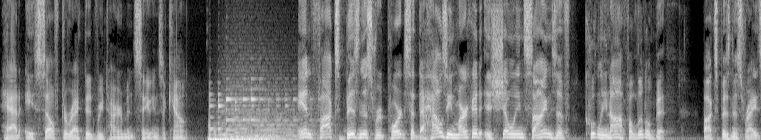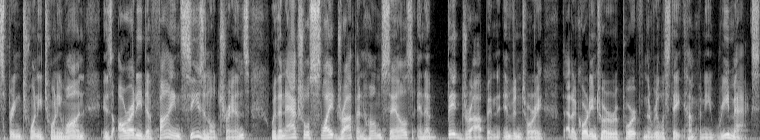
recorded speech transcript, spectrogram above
had a self directed retirement savings account. And Fox Business reports that the housing market is showing signs of cooling off a little bit. Fox Business writes spring 2021 is already defying seasonal trends with an actual slight drop in home sales and a big drop in inventory. That, according to a report from the real estate company Remax.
